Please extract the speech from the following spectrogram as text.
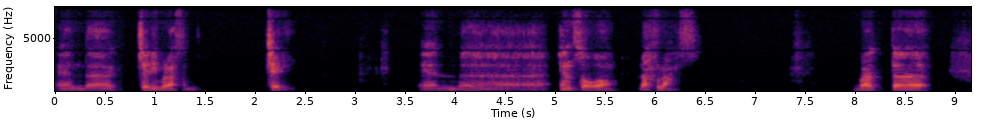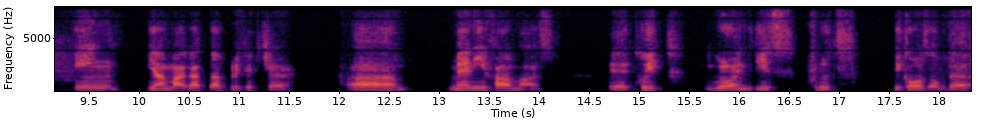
and uh, cherry blossom, cherry, and, uh, and so on, La France. But uh, in Yamagata Prefecture, um, many farmers uh, quit growing these fruits because of the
